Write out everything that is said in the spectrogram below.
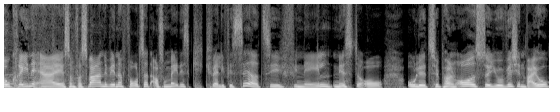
Og Ukraine er øh, som forsvarende vinder fortsat automatisk kvalificeret til finalen næste år. Ole Tøpholm, årets øh, Eurovision var jo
